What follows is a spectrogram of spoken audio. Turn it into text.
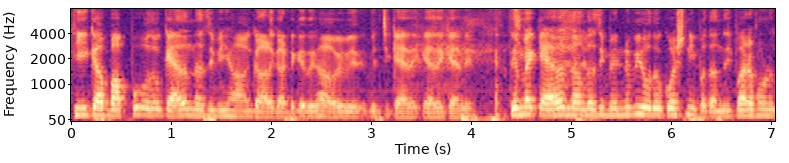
ਠੀਕ ਆ ਬਾਪੂ ਉਦੋਂ ਕਹਿ ਦਿੰਦਾ ਸੀ ਵੀ ਹਾਂ ਗਾਲ ਕੱਢ ਕੇ ਦਿਖਾਵੇ ਵਿੱਚ ਕਹਿ ਦੇ ਕਹਿ ਦੇ ਕਹਿ ਦੇ। ਤੇ ਮੈਂ ਕਹਿ ਦਿੰਦਾ ਹੁੰਦਾ ਸੀ ਮੈਨੂੰ ਵੀ ਉਦੋਂ ਕੁਝ ਨਹੀਂ ਪਤਾ ਹੁੰਦਾ ਸੀ ਪਰ ਹੁਣ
